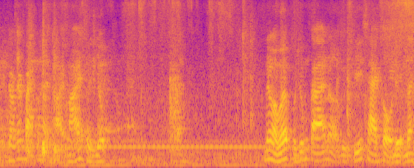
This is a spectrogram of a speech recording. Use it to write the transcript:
để cho các bạn có thể thoải mái sử dụng. Nếu mà bếp của chúng ta nó ở vị trí xài cổ điện đây,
